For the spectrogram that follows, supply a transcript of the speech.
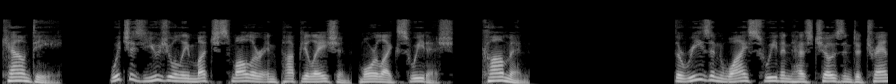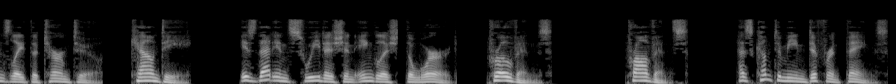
county, which is usually much smaller in population, more like Swedish, common. The reason why Sweden has chosen to translate the term to county is that in Swedish and English, the word «provins» province has come to mean different things.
